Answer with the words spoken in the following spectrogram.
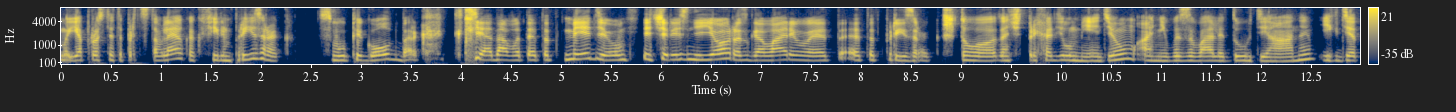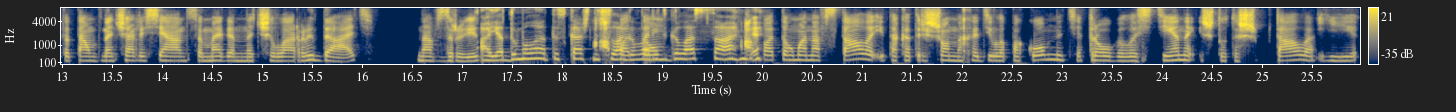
я просто это представляю как фильм «Призрак», с Вупи Голдберг, где она вот этот медиум, и через нее разговаривает этот призрак. Что, значит, приходил медиум, они вызывали дух Дианы, и где-то там в начале сеанса Меган начала рыдать, на взрыв. А я думала, ты скажешь, а начала а потом, говорить голосами. А потом она встала и так отрешенно ходила по комнате, трогала стены и что-то шептала. И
